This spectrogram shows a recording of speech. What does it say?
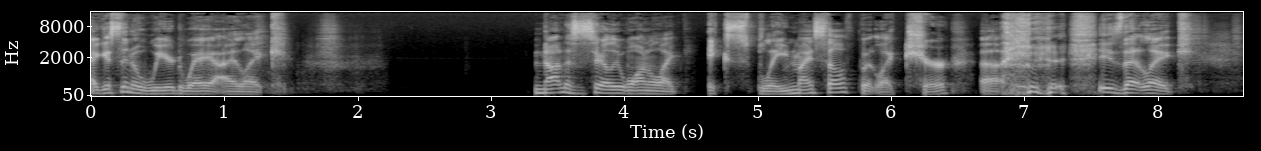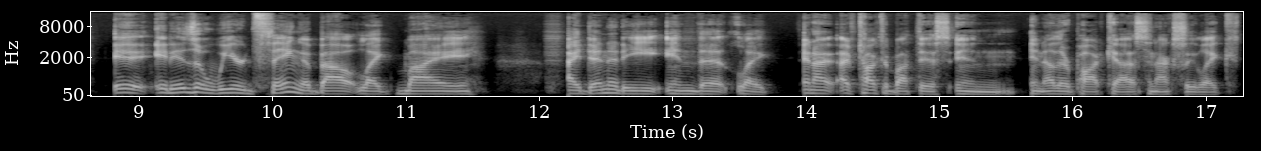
I guess in a weird way, I like not necessarily want to like explain myself, but like sure, uh, is that like it, it is a weird thing about like my identity in that like and I, I've talked about this in in other podcasts and actually like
